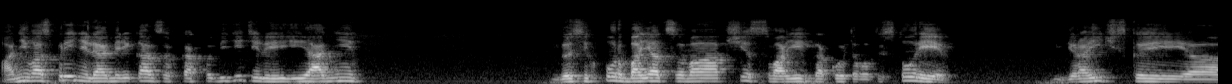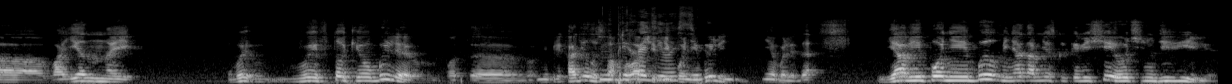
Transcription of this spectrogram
Они восприняли американцев как победителей, и они до сих пор боятся вообще своей какой-то вот истории героической, военной, вы, вы в Токио были? Вот э, не приходилось не вам? Приходилось. Вы вообще в Японии были? Не были, да? Я в Японии был, меня там несколько вещей очень удивили.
